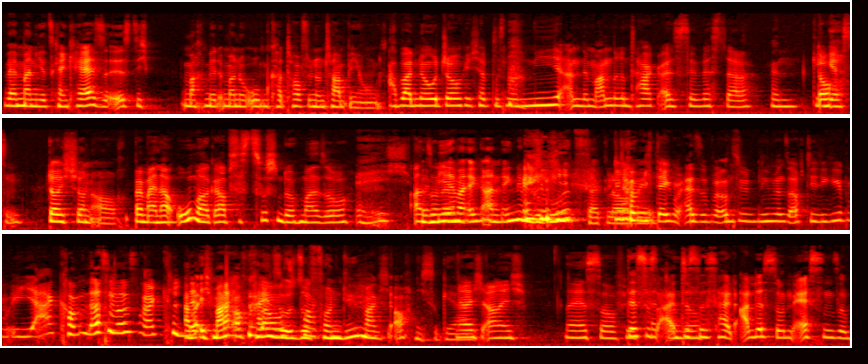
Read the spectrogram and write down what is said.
wenn man jetzt kein Käse isst, ich mache mir immer nur oben Kartoffeln und Champignons. Aber no joke, ich habe das noch nie an einem anderen Tag als Silvester Doch. gegessen. Doch, ich schon auch. Bei meiner Oma gab es zwischendurch mal so. Echt? An Bei so mir immer an irgendeinem Geburtstag, glaube, ich ich. denke, also bei uns würde niemand auf die Idee geben, ja, komm, lass mal das Raclette Aber ich mag auch kein so, so. Fondue, mag ich auch nicht so gerne. Ja, ich auch nicht. Nee, ist so viel Das ist, Fett das so. ist halt alles so ein Essen so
